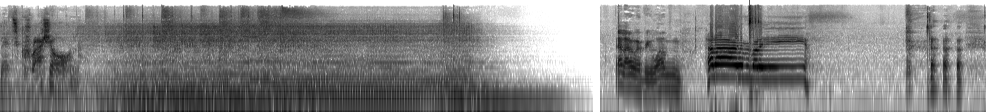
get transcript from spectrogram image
Let's crash on. Hello, everyone. Hello, everybody.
